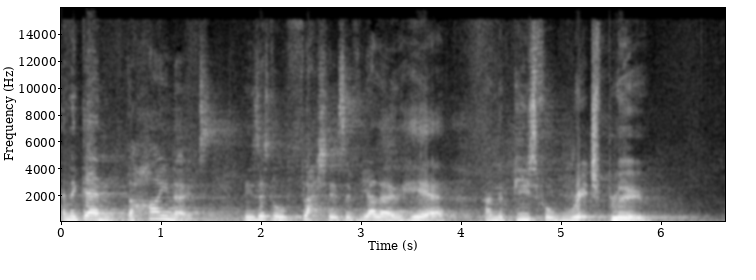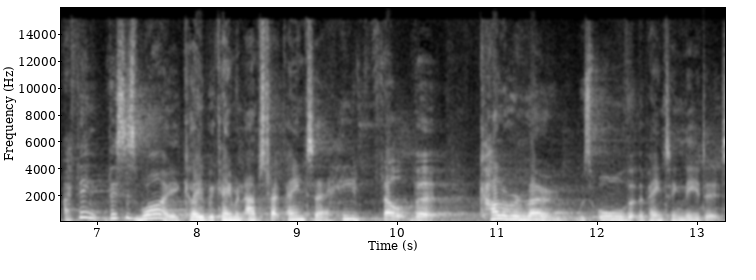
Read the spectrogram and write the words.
And again, the high notes, these little flashes of yellow here, and the beautiful, rich blue. I think this is why Klee became an abstract painter. He felt that colour alone was all that the painting needed.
